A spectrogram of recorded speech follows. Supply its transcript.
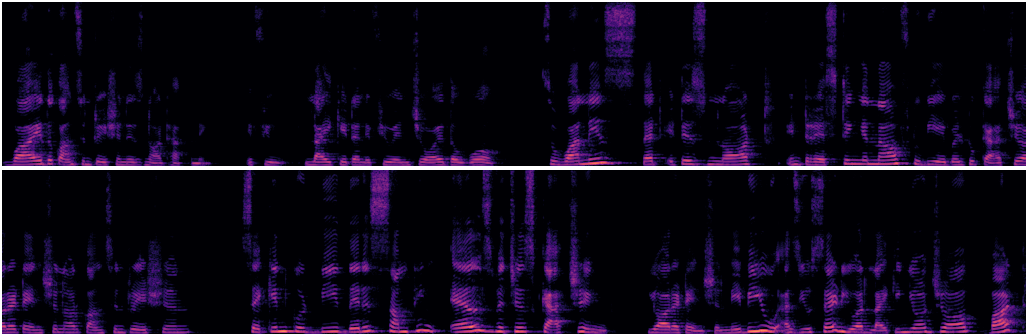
Why the concentration is not happening? If you like it and if you enjoy the work. So, one is that it is not interesting enough to be able to catch your attention or concentration. Second, could be there is something else which is catching your attention. Maybe you, as you said, you are liking your job, but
